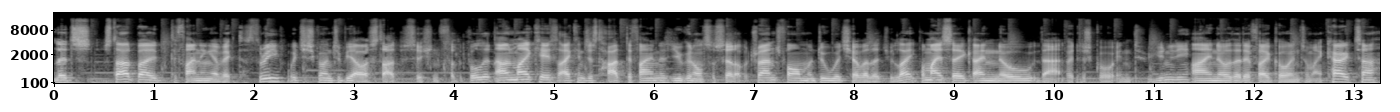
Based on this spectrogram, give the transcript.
let's start by defining a vector 3, which is going to be our start position for the bullet. Now in my case, I can just hard define it. You can also set up a transform or do whichever that you like. For my sake, I know that if I just go into Unity, I know that if I go into my character,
